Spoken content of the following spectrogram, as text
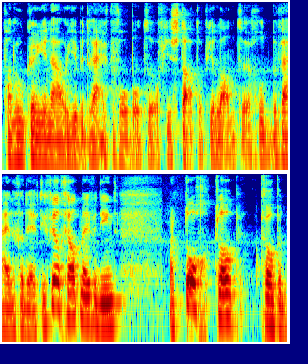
Van hoe kun je nou je bedrijf bijvoorbeeld of je stad of je land uh, goed beveiligen. Daar heeft hij veel geld mee verdiend. Maar toch kroop het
